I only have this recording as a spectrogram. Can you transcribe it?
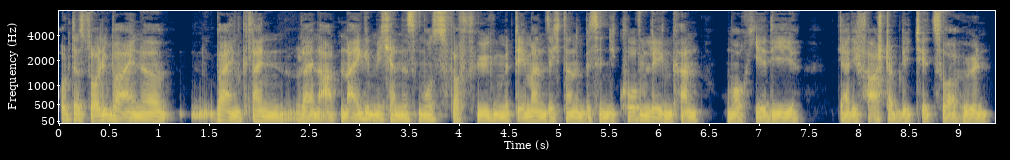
Und das soll über eine, über einen kleinen oder eine Art Neigemechanismus verfügen, mit dem man sich dann ein bisschen die Kurven legen kann, um auch hier die, ja, die Fahrstabilität zu erhöhen.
